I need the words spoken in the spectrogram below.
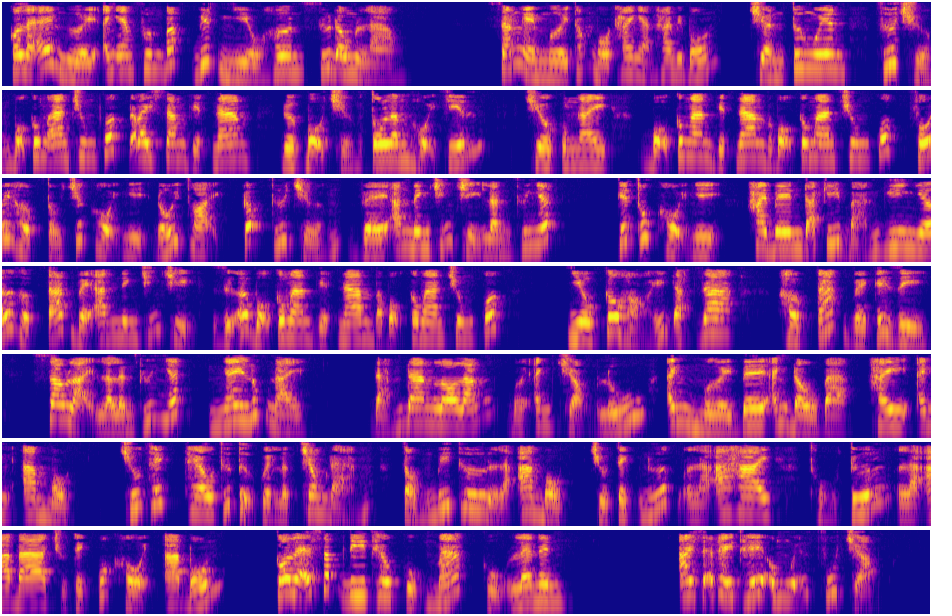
Có lẽ người anh em phương Bắc biết nhiều hơn xứ Đông Lào. Sáng ngày 10 tháng 1 2024, Trần Tư Nguyên, Thứ trưởng Bộ Công an Trung Quốc đã bay sang Việt Nam được Bộ trưởng Tô Lâm hội kiến. Chiều cùng ngày, Bộ Công an Việt Nam và Bộ Công an Trung Quốc phối hợp tổ chức hội nghị đối thoại cấp thứ trưởng về an ninh chính trị lần thứ nhất. Kết thúc hội nghị, hai bên đã ký bản ghi nhớ hợp tác về an ninh chính trị giữa Bộ Công an Việt Nam và Bộ Công an Trung Quốc. Nhiều câu hỏi đặt ra, hợp tác về cái gì? Sao lại là lần thứ nhất ngay lúc này? Đảng đang lo lắng bởi anh Trọng Lú, anh 10B, anh Đầu Bạc hay anh A1. Chú thích theo thứ tự quyền lực trong đảng, Tổng Bí Thư là A1, Chủ tịch nước là A2, Thủ tướng là A3, Chủ tịch Quốc hội A4. Có lẽ sắp đi theo cụ Mark, cụ Lenin. Ai sẽ thay thế ông Nguyễn Phú Trọng?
